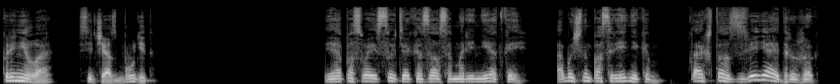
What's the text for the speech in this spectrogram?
Приняла. Сейчас будет. Я по своей сути оказался маринеткой, обычным посредником, так что звеняй, дружок,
